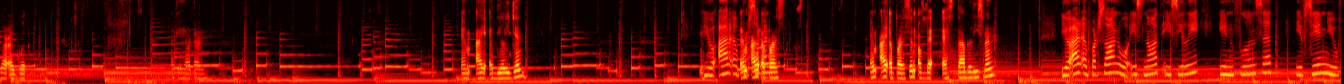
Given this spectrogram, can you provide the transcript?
You are a good. Okay, your turn. Am I a diligent? You are a Am I person. a person? Am I a person of the establishment? You are a person who is not easily influenced. If seen your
